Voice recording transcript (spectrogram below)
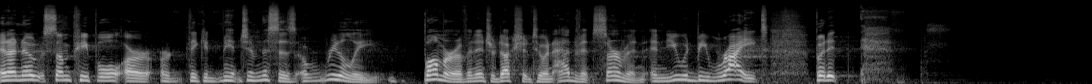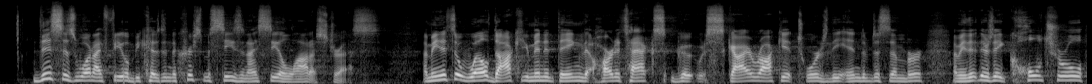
And I know some people are, are thinking, man, Jim, this is a really bummer of an introduction to an Advent sermon. And you would be right, but it. This is what I feel because in the Christmas season, I see a lot of stress. I mean, it's a well documented thing that heart attacks go, skyrocket towards the end of December. I mean, there's a cultural,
